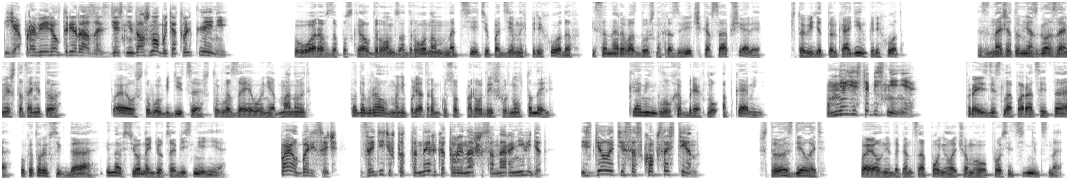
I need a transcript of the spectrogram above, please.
«Я проверил три раза, здесь не должно быть отвлечений». Уваров запускал дрон за дроном над сетью подземных переходов, и сонары воздушных разведчиков сообщали, что видят только один переход. «Значит, у меня с глазами что-то не то». Павел, чтобы убедиться, что глаза его не обманывают, подобрал манипулятором кусок породы и швырнул в тоннель. Камень глухо брякнул об камень. «У меня есть объяснение», — произнесла по рации та, у которой всегда и на все найдется объяснение. «Павел Борисович, зайдите в тот тоннель, который наши сонары не видят, и сделайте соскоб со стен». «Что сделать?» Павел не до конца понял, о чем его просит Синицына.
